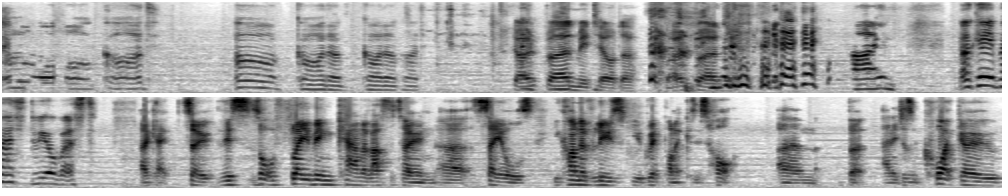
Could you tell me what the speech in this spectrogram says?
Oh, oh god. Oh god, oh god, oh god. Don't burn me, Tilda. Don't burn me. Fine. Okay, Matt, do your best. Okay, so this sort of flaming can of acetone uh, sails. You kind of lose your grip on it because it's hot, um, but and it doesn't quite go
